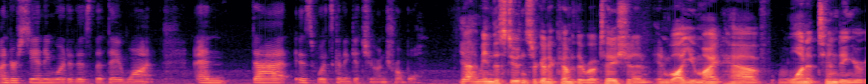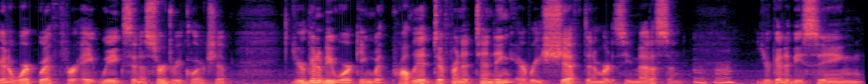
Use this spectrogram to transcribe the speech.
understanding what it is that they want. And that is what's going to get you in trouble. Yeah, I mean, the students are going to come to the rotation, and, and while you might have one attending you're going to work with for eight weeks in a surgery clerkship, you're going to be working with probably a different attending every shift in emergency medicine. Mm-hmm. You're going to be seeing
